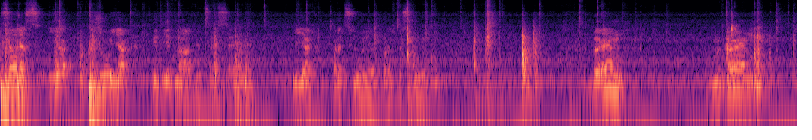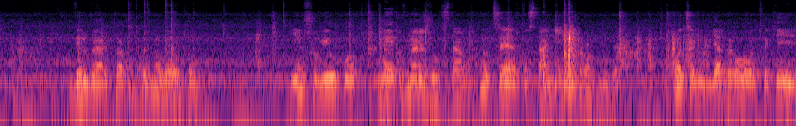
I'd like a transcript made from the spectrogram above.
зараз я покажу, як під'єднати це все і як працює, протестуємо. Беремо, вмикаємо в інвертор одну вилку, іншу вілку ми в мережу вставимо. Ну, це останній крок буде. Потім я беру такий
